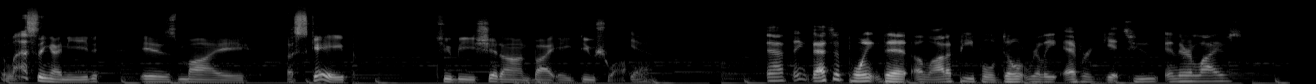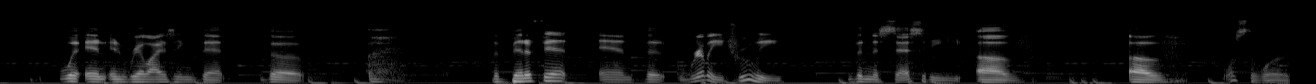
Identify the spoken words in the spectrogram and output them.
The last thing I need is my escape to be shit on by a douche waffle. Yeah. And I think that's a point that a lot of people don't really ever get to in their lives, in in realizing that the the benefit and the really truly the necessity of of what's the word?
